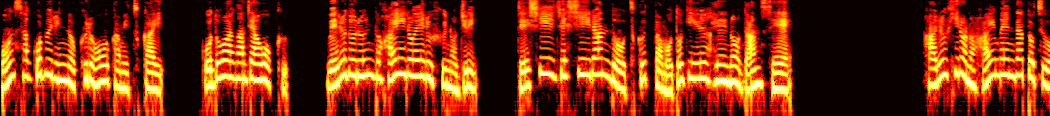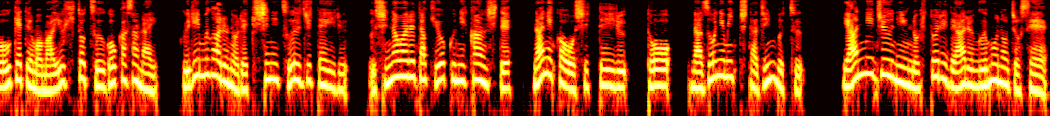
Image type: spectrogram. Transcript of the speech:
オンサゴブリンの黒狼使い。ゴドアガジャオーク。ウェルドルンド・ハイロエルフのジュイ。ジェシー・ジェシーランドを作った元義勇兵の男性。春広の背面打突を受けても眉一つ動かさない、グリムガルの歴史に通じている、失われた記憶に関して何かを知っている、と、謎に満ちた人物。ヤンニ十人の一人であるグモの女性。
